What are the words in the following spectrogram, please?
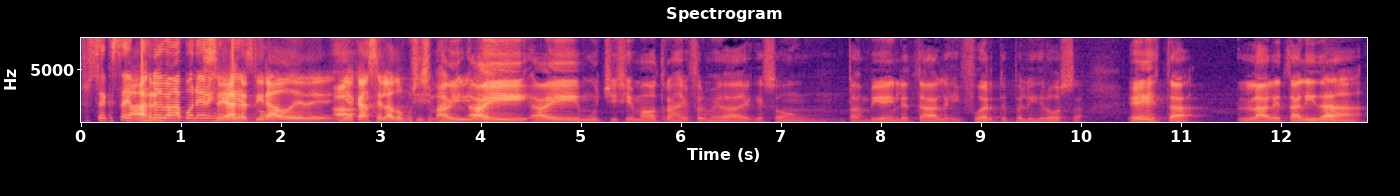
se sepa, no iban a poner en Se ha retirado de, y ha cancelado muchísimas hay, actividades. Hay, hay muchísimas otras enfermedades que son también letales y fuertes, peligrosas. Esta, la letalidad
